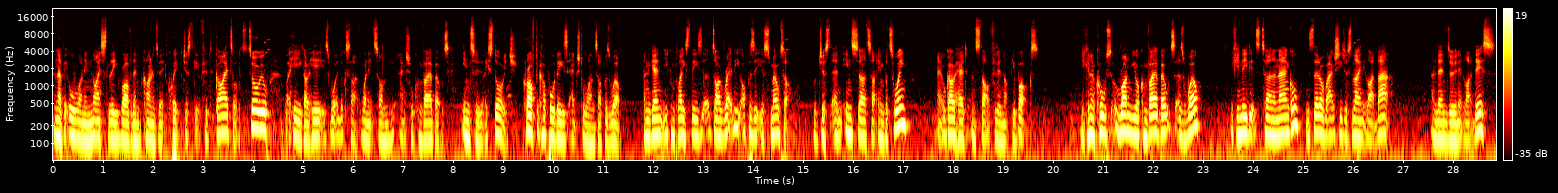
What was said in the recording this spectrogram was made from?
and have it all running nicely rather than kind of do it quick just to get through the guides or the tutorial. But here you go, here is what it looks like when it's on the actual conveyor belts into a storage. Craft a couple of these extra ones up as well. And again you can place these directly opposite your smelter with just an inserter in between and it will go ahead and start filling up your box. You can of course run your conveyor belts as well if you need it to turn an angle, instead of actually just laying it like that and then doing it like this,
